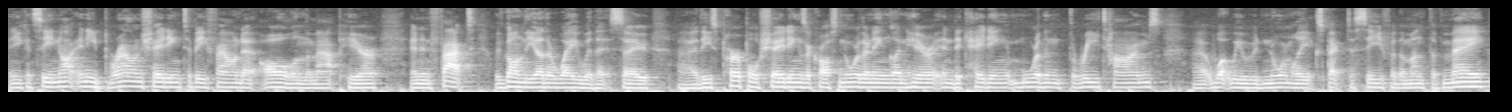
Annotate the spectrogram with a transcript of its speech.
and you can see not any brown shading to be found at all on the map here. And in fact, we've gone the other way with it. So uh, these purple shadings across northern England here indicating more than three times uh, what we would normally expect to see for the month of May.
